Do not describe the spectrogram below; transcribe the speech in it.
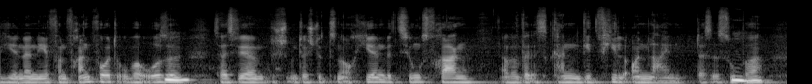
hier in der Nähe von Frankfurt, Oberursel. Mhm. Das heißt, wir unterstützen auch hier in Beziehungsfragen, aber es kann, geht viel online. Das ist super. Mhm.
